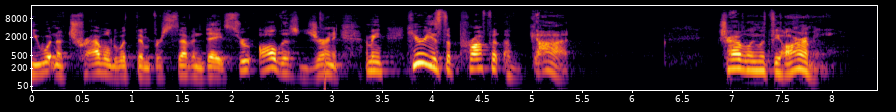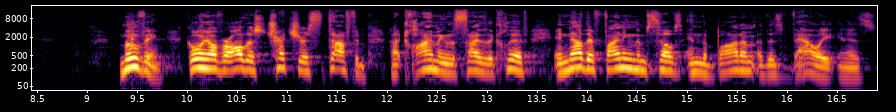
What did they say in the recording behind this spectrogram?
He wouldn't have traveled with them for seven days through all this journey. I mean, here he is, the prophet of God, traveling with the army, moving, going over all this treacherous stuff and uh, climbing the side of the cliff. And now they're finding themselves in the bottom of this valley, and it's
